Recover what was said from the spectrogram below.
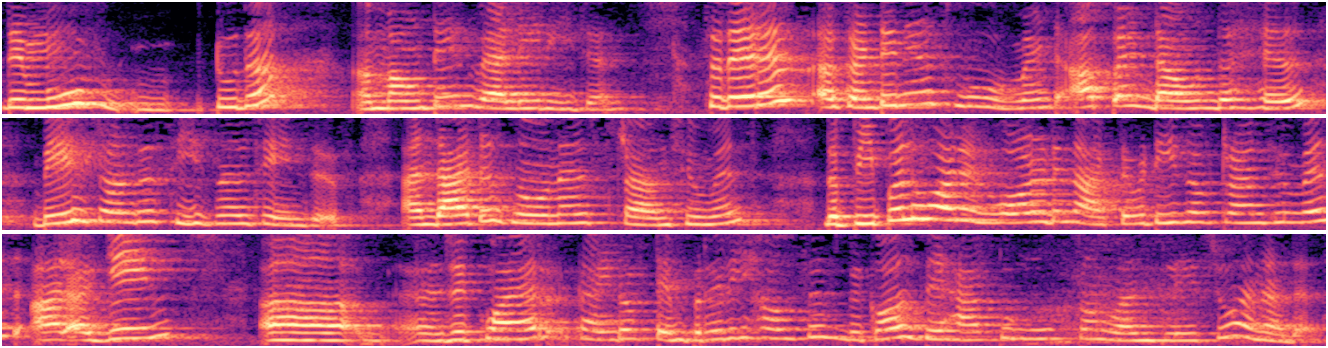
they move to the uh, mountain valley region. So there is a continuous movement up and down the hill based on the seasonal changes and that is known as transhumance. The people who are involved in activities of transhumance are again uh, require kind of temporary houses because they have to move from one place to another.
